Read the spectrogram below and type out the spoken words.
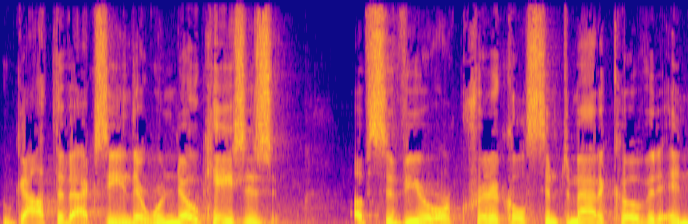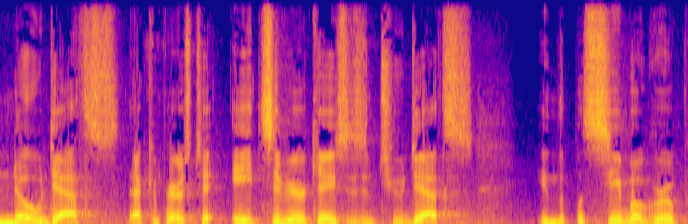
who got the vaccine. There were no cases of severe or critical symptomatic COVID and no deaths. That compares to eight severe cases and two deaths in the placebo group.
